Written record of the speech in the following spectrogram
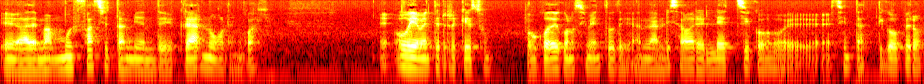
eh, además muy fácil también de crear nuevos lenguajes. Eh, obviamente requiere un poco de conocimiento de analizadores léxicos, sintácticos, pero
